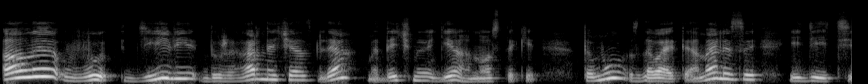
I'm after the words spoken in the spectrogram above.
Але в діві дуже гарний час для медичної діагностики. Тому здавайте аналізи, ідіть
